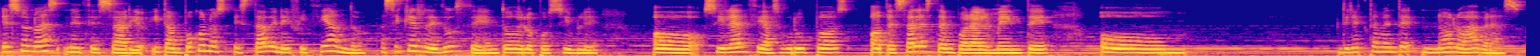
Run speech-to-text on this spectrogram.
Eso no es necesario y tampoco nos está beneficiando. Así que reduce en todo lo posible. O silencias grupos, o te sales temporalmente, o directamente no lo abras.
